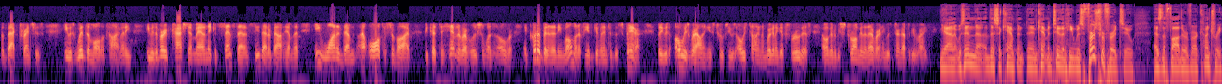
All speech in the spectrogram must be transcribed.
the back trenches. He was with them all the time, and he he was a very passionate man, and they could sense that and see that about him, that he wanted them all to survive because to him the revolution wasn't over. It could have been at any moment if he had given in to despair, but he was always rallying his troops. He was always telling them, "We're going to get through this, and we're going to be stronger than ever." And he was turned out to be right. Yeah, and it was in uh, this encampment, encampment too that he was first referred to as the father of our country.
